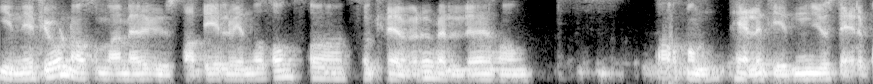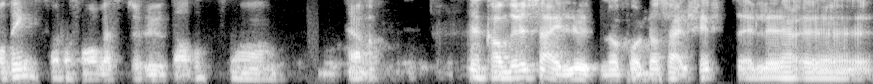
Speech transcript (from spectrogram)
inn i fjorden, som det er mer ustabil vind og sånn, så, så, krever det veldig sånn at man hele tiden justerer på ting for å få best mulig ut av det. Så, ja. Kan dere seile uten å foreta seilskift, eller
